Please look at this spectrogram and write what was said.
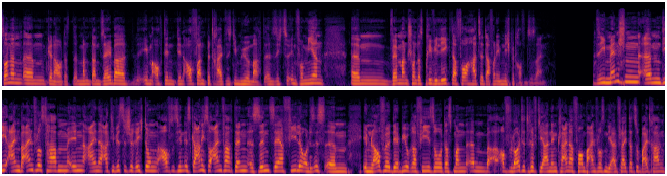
sondern ähm, genau, dass man dann selber eben auch den den Aufwand betreibt, sich die Mühe macht, äh, sich zu informieren, ähm, wenn man schon das Privileg davor hatte, davon eben nicht betroffen zu sein. Die Menschen, ähm, die einen beeinflusst haben, in eine aktivistische Richtung aufzuziehen, ist gar nicht so einfach, denn es sind sehr viele und es ist ähm, im Laufe der Biografie so, dass man ähm, auf Leute trifft, die einen in kleiner Form beeinflussen, die einen vielleicht dazu beitragen,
